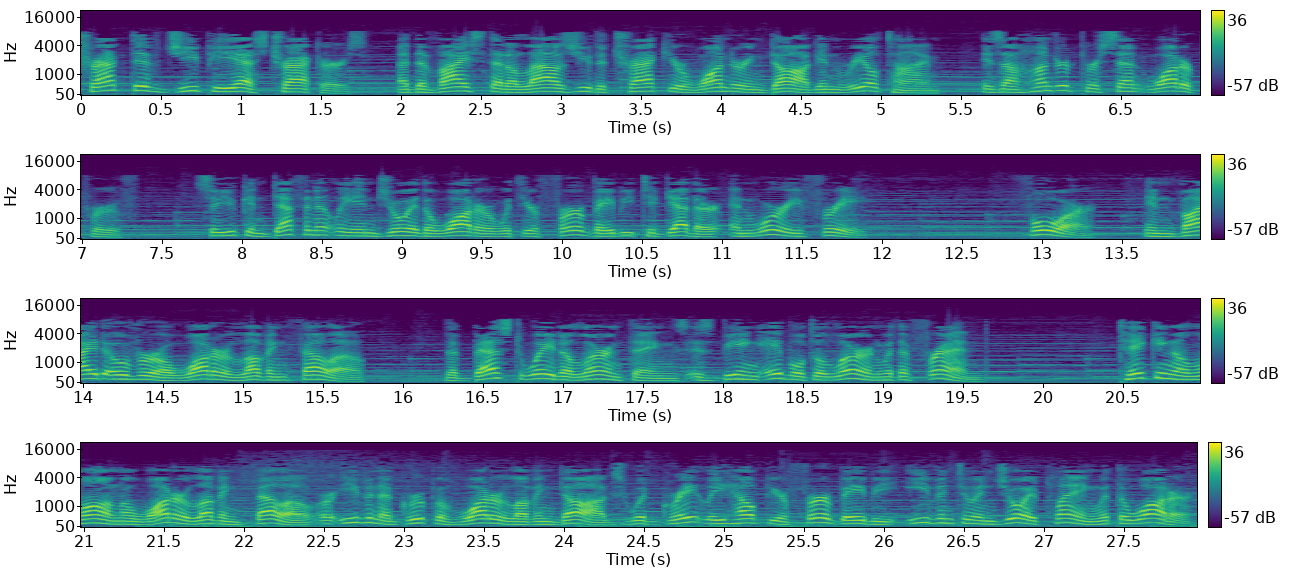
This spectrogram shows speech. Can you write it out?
Tractive GPS Trackers, a device that allows you to track your wandering dog in real time, is 100% waterproof, so you can definitely enjoy the water with your fur baby together and worry-free. 4. Invite over a water-loving fellow. The best way to learn things is being able to learn with a friend. Taking along a water-loving fellow or even a group of water-loving dogs would greatly help your fur baby even to enjoy playing with the water.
